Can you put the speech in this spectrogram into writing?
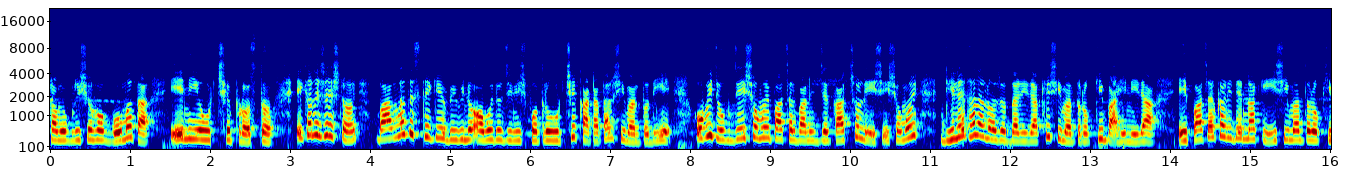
সামগ্রী সহ গোমাতা, এ নিয়ে উঠছে প্রশ্ন। এখানে শেষ নয়, বাংলাদেশ থেকেও বিভিন্ন অবৈধ জিনিসপত্র উঠছে কাটাতার সীমান্ত দিয়ে। অভিযোগ, যে সময় পাচার বাণিজ্যের কাজ চলে সেই সময় ঢিলেঢালা নজরদারি রাখে সীমান্তরক্ষী বাহিনীরা। এই পাচারকারীদের নাকি সীমান্তরক্ষী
